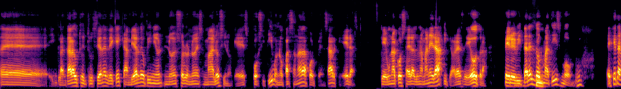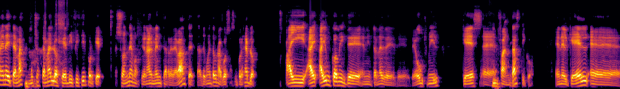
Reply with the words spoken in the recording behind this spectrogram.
eh, implantar autoinstrucciones de que cambiar de opinión no es solo no es malo, sino que es positivo. No pasa nada por pensar que eras, que una cosa era de una manera y que ahora es de otra. Pero evitar el dogmatismo, es que también hay temas, muchos temas en los que es difícil porque son emocionalmente relevantes. Date cuenta de una cosa. Si, por ejemplo, hay, hay, un cómic en internet de, de, Oatmeal que es eh, fantástico, en el que él eh,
